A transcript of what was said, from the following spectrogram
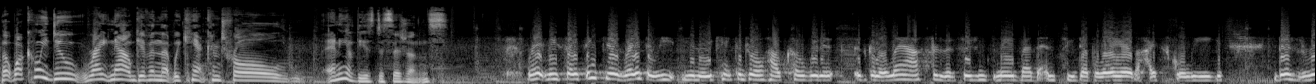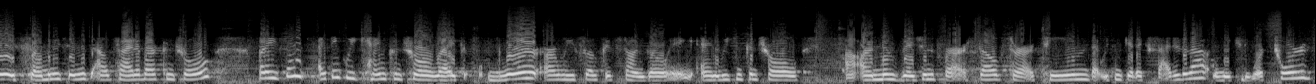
But what can we do right now, given that we can't control any of these decisions? Right, Lisa. I think you're right that we, you know, we can't control how COVID is, is going to last, or the decisions made by the NCAA or the high school league. There's really so many things outside of our control. But I think I think we can control like where are we focused on going, and we can control uh, our new vision for ourselves or our team that we can get excited about and we can work towards.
